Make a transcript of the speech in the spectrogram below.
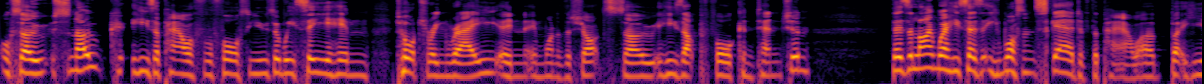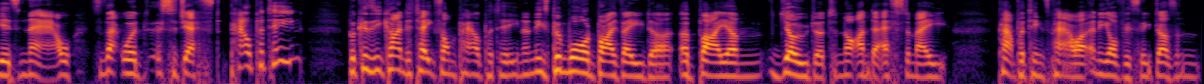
Also, Snoke, he's a powerful Force user. We see him torturing Rey in in one of the shots, so he's up for contention. There's a line where he says that he wasn't scared of the power, but he is now. So that would suggest Palpatine, because he kind of takes on Palpatine, and he's been warned by Vader, uh, by um Yoda, to not underestimate Palpatine's power, and he obviously doesn't.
